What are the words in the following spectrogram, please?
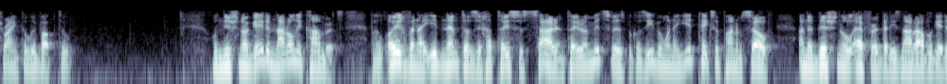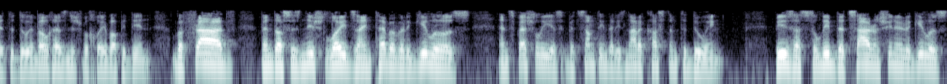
trying to live up to. Und nicht nur Gedim, not only converts. Weil euch, wenn ein Yid nimmt auf sich a Zar in Mitzvahs, because even when a Yid takes upon himself an additional effort that he's not obligated to do. In welcher is nicht bechoyb apidin. Befrad, wenn das is nicht leut sein teba and especially if it's something that he's not accustomed to doing. Biz has to live the tsar and shine regilus,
